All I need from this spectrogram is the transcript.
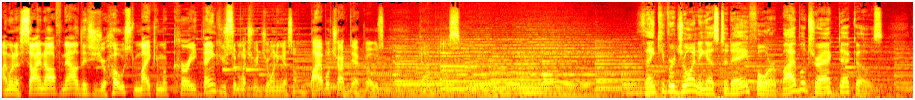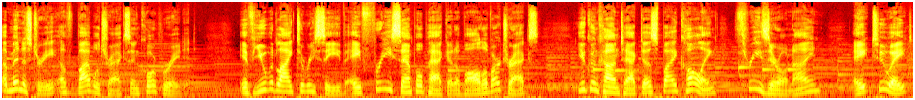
I'm going to sign off now. This is your host, Micah McCurry. Thank you so much for joining us on Bible Tract Echoes. God bless. Thank you for joining us today for Bible Tract Echoes, a ministry of Bible Tracts Incorporated. If you would like to receive a free sample packet of all of our tracts, you can contact us by calling 309 828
